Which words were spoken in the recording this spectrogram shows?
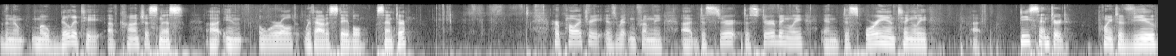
the no mobility of consciousness uh, in a world without a stable center. Her poetry is written from the uh, disturbingly and disorientingly uh, decentered point of view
